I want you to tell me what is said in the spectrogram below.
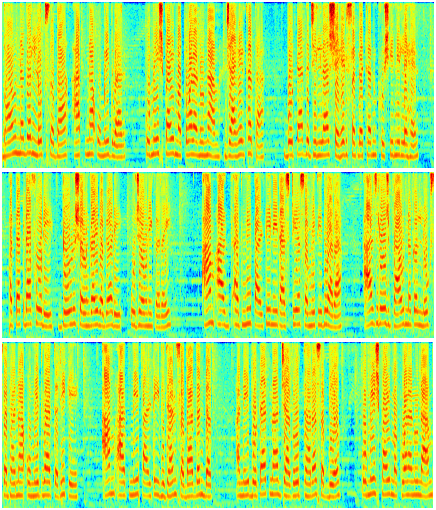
ભાવનગર લોકસભા આપના ઉમેદવાર ઉમેશભાઈ મકવાણાનું નામ જાહેર થતાં બોટાદ જિલ્લા શહેર સંગઠન ખુશીની લહેર, ફટાકડા ફોડી, ઢોલ શણગાઈ વગાડી ઉજવણી કરાઈ. આમ આદ- આદમી પાર્ટીની રાષ્ટ્રીય સમિતિ દ્વારા આજ રોજ ભાવનગર લોકસભાના ઉમેદવાર તરીકે આમ આદમી પાર્ટી વિધાનસભા દંડક અને બોટાદના જાગૃત ધારાસભ્ય ઉમેશભાઈ મકવાણાનું નામ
